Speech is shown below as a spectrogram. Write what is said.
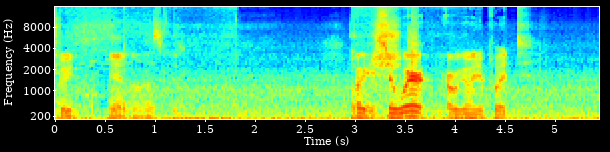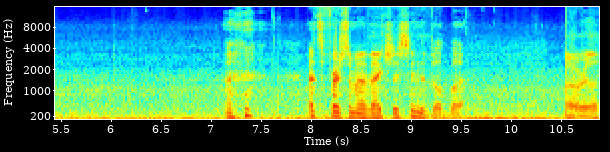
Sweet. Yeah, no, that's good. Oh, Okay, so where are we going to put? That's the first time I've actually seen the build butt. Oh, really?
